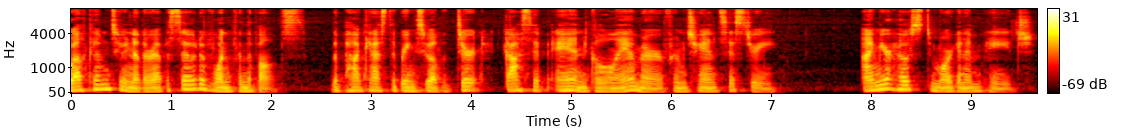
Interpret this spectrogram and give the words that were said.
Welcome to another episode of One from the Vaults, the podcast that brings you all the dirt, gossip, and glamour from trans history. I'm your host, Morgan M. Page.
